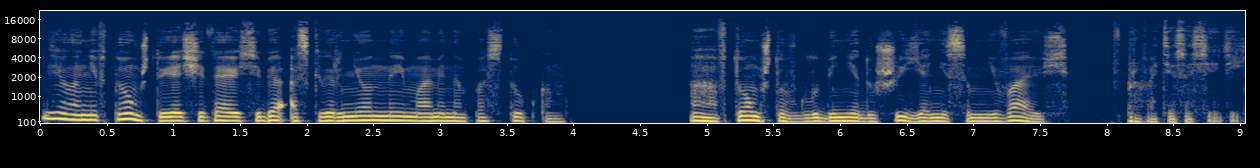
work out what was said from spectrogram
Дело не в том, что я считаю себя оскверненной маминым поступком, а в том, что в глубине души я не сомневаюсь в правоте соседей.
